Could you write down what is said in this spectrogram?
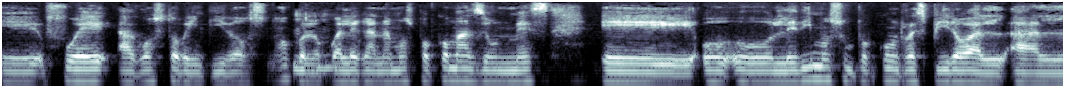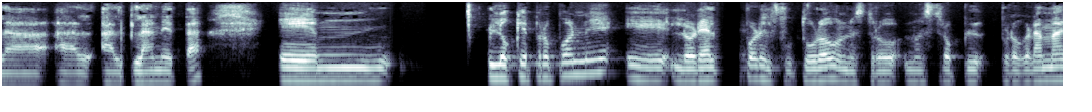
eh, fue agosto 22, ¿no? Con lo cual le ganamos poco más de un mes eh, o, le dimos un poco un respiro al, planeta. Em, lo que propone eh, L'Oreal por el futuro, nuestro, nuestro programa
